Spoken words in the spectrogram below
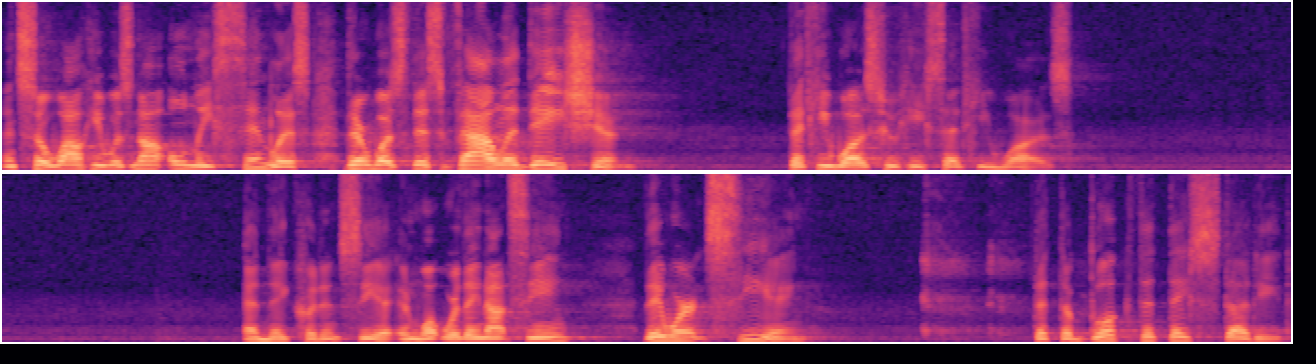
And so while he was not only sinless, there was this validation that he was who he said he was. And they couldn't see it. And what were they not seeing? They weren't seeing that the book that they studied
